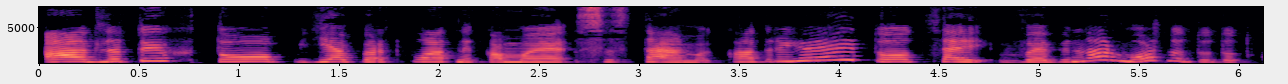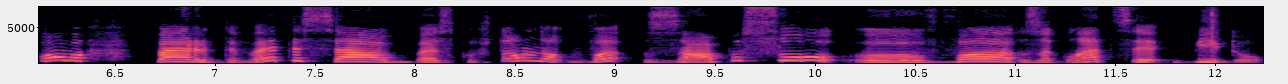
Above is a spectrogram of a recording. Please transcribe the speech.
А для тих, хто є передплатниками системи Кадр.ua, то цей вебінар можна додатково передивитися безкоштовно в запису е, в закладці відео.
